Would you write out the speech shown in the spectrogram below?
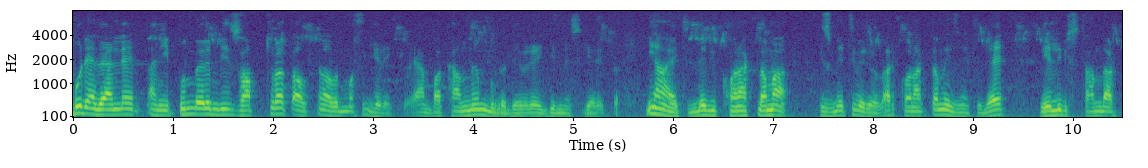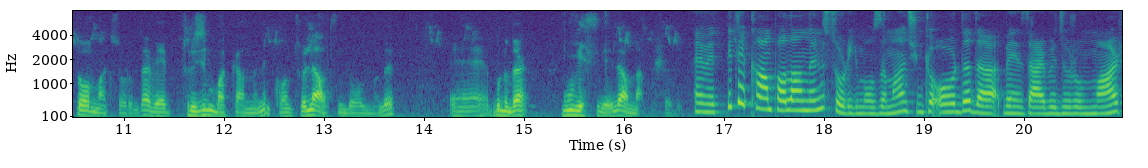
bu nedenle hani bunların bir zapturat altına alınması gerekiyor. Yani bakanlığın burada devreye girmesi gerekiyor. Nihayetinde bir konaklama hizmeti veriyorlar. Konaklama hizmeti de belli bir standartta olmak zorunda ve Turizm Bakanlığı'nın kontrolü altında olmalı. E, bunu da bu vesileyle anlatmış olayım. Evet bir de kamp alanlarını sorayım o zaman. Çünkü orada da benzer bir durum var.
